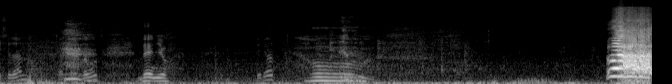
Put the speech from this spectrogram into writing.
Приседан? Как тебя зовут? Дэниел. Вперед. А!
